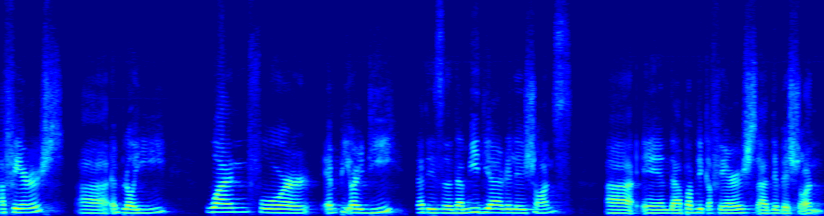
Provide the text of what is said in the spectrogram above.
affairs uh, employee, one for MPRD, that is uh, the Media Relations uh, and uh, Public Affairs uh, Division,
